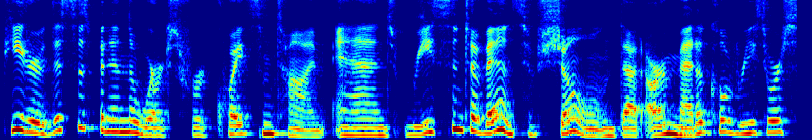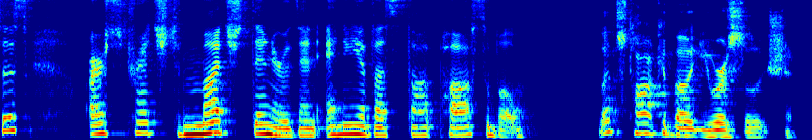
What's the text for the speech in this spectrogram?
Peter, this has been in the works for quite some time, and recent events have shown that our medical resources are stretched much thinner than any of us thought possible. Let's talk about your solution.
